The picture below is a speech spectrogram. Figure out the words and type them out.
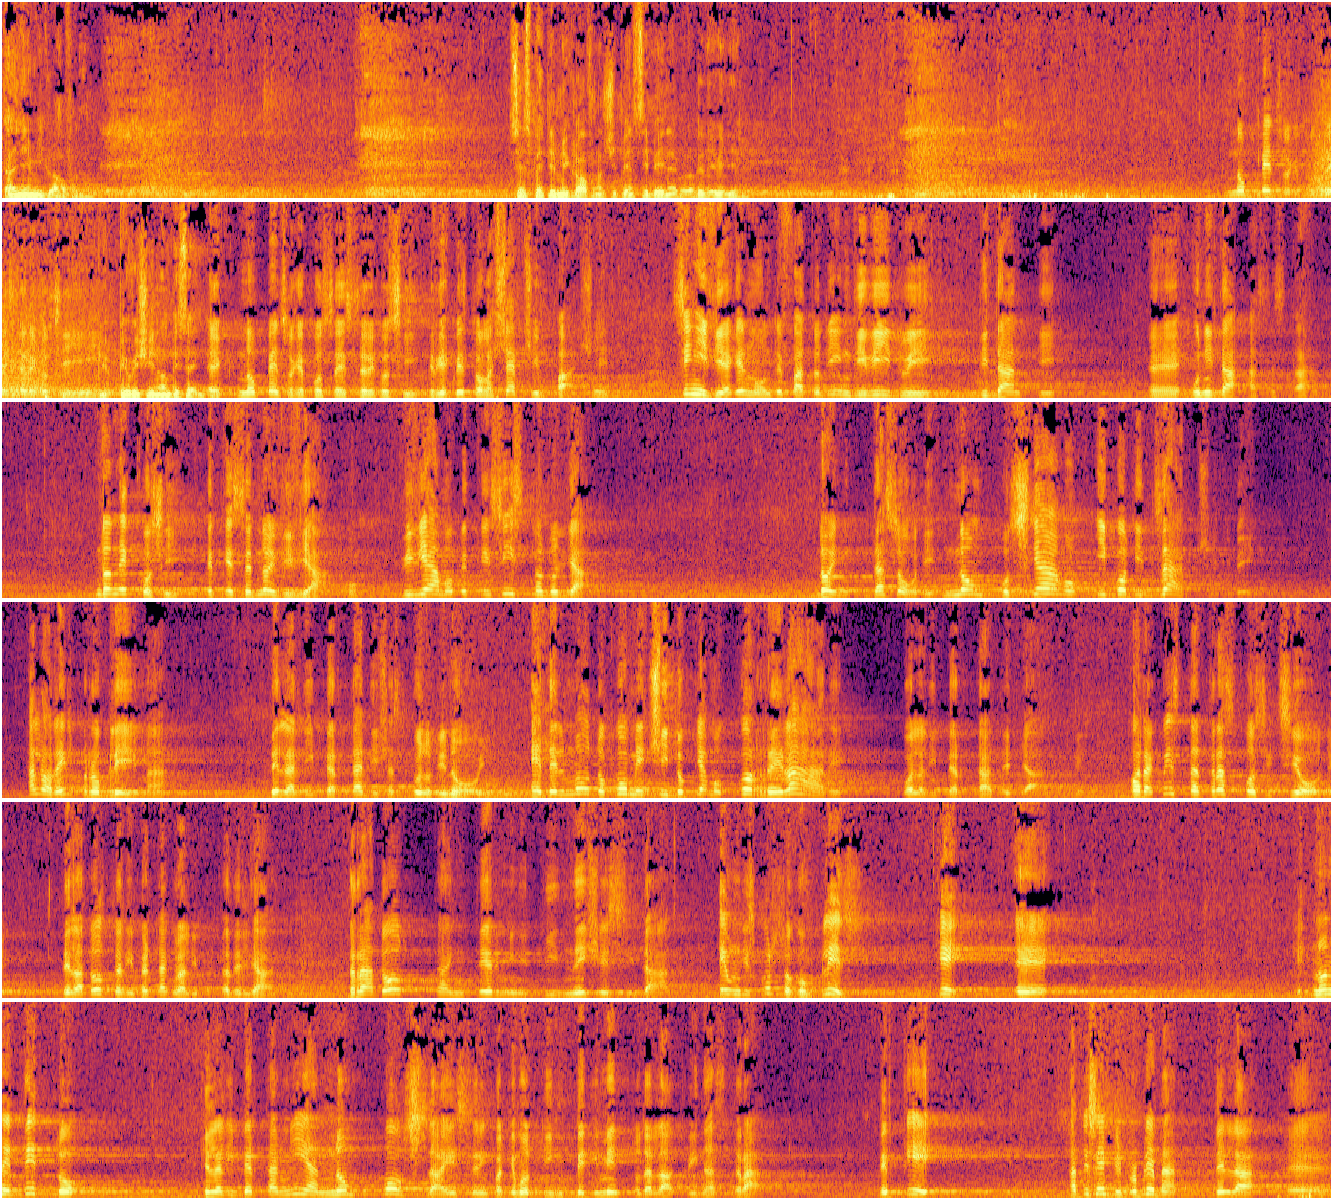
Tagli il microfono. Se aspetti il microfono ci pensi bene a quello che devi dire. Non penso che possa essere così. Più, più vicino, non ti sento. Ecco, non penso che possa essere così, perché questo lasciarci in pace significa che il mondo è fatto di individui di tante eh, unità a sé stanti. Non è così, perché se noi viviamo, viviamo perché esistono gli altri. Noi da soli non possiamo ipotizzarci viventi. Allora il problema della libertà di ciascuno di noi è del modo come ci dobbiamo correlare con la libertà degli altri. Ora questa trasposizione della nostra libertà con la libertà degli altri, tradotta in termini di necessità, è un discorso complesso che eh, non è detto che la libertà mia non possa essere in qualche modo di impedimento dall'altro, in astratto, perché ad esempio il problema della, eh,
